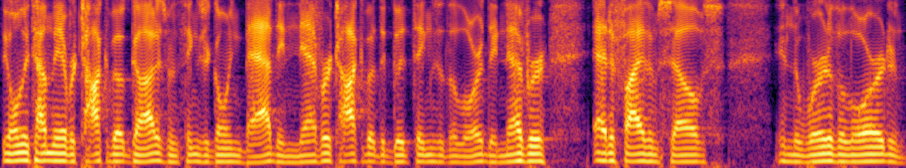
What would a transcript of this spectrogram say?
The only time they ever talk about God is when things are going bad. They never talk about the good things of the Lord. They never edify themselves in the word of the Lord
